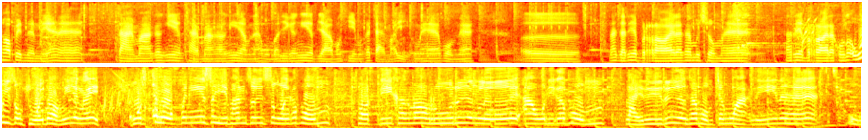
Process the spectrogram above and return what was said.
ชอบเป็นแบบนี้นะฮะจ่ายมาก็เงียบจ่ายมาก็เงียบนะผมบางทีก็เงียบยาวบางทีมันก็จ่ายมาอีกนะฮะผมนะเออน่าจะเรียบร้อยแล้วท่านผู้ชมฮะถ้าเรียบร้อยแล้วคงต้องอุ้ยสวยดอกนี้ยังไงขุดโอกไปนี่สี่พันสวยๆครับผม ช็อตนี้ข้างนอกรู้เรื่องเลย เอานี่ครับผมไหลเรื่อยๆครับผมจังหวะนี้นะฮะโอ้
